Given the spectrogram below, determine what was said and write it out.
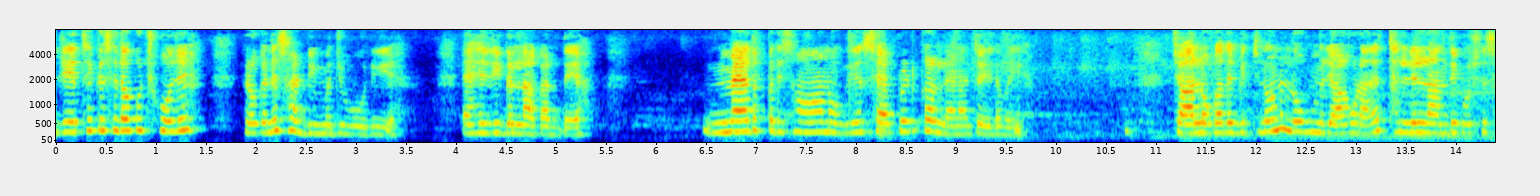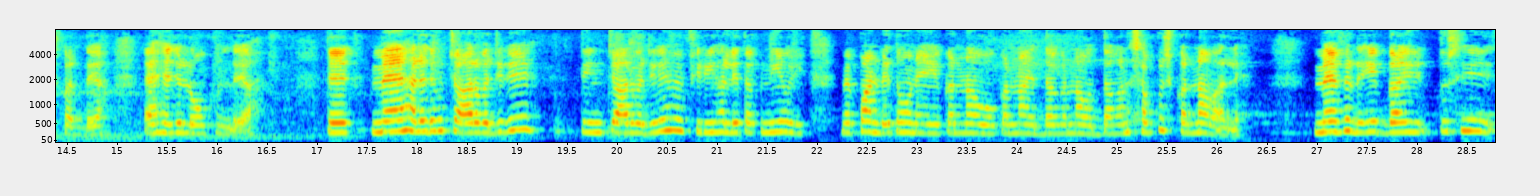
ਜੇ ਇੱਥੇ ਕਿਸੇ ਦਾ ਕੁਝ ਹੋ ਜੇ, ਫਿਰ ਉਹ ਕਹਿੰਦੇ ਸਾਡੀ ਮਜਬੂਰੀ ਹੈ। ਇਹੋ ਜੀ ਗੱਲਾਂ ਕਰਦੇ ਆ। ਮੈਂ ਤਾਂ ਪਰੇਸ਼ਾਨ ਹੋ ਗਈ ਸੈਪਰੇਟ ਕਰ ਲੈਣਾ ਚਾਹੀਦਾ ਬਈ। ਚਾਰ ਲੋਕਾਂ ਦੇ ਵਿੱਚ ਲੋ ਨਾ, ਲੋਕ ਮਜ਼ਾਕ ਉਡਾਉਂਦੇ, ਥੱਲੇ ਲਾਉਣ ਦੀ ਕੋਸ਼ਿਸ਼ ਕਰਦੇ ਆ। ਇਹੋ ਜਿਹੇ ਲੋਕ ਹੁੰਦੇ ਆ। ਤੇ ਮੈਂ ਹਲੇ ਦੇਖੋ 4 ਵਜ ਗਏ 3-4 ਵਜ ਗਏ, ਮੈਂ ਫ੍ਰੀ ਹਲੇ ਤੱਕ ਨਹੀਂ ਹੋਈ। ਮੈਂ ਭਾਂਡੇ ਧੋਣੇ, ਇਹ ਕਰਨਾ, ਉਹ ਕਰਨਾ ਇਦਾਂ ਕਰਨਾ ਉਦਾਂ ਕਰਨਾ, ਸਭ ਕੁਝ ਕਰਨਾ ਵਾਲੇ ਮੈਂ ਫਿਰ ਇੱਕ ਗੱਲ, ਤੁਸੀਂ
